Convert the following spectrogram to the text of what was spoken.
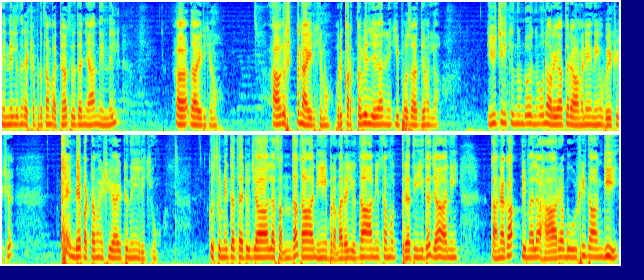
നിന്നിൽ നിന്ന് രക്ഷപ്പെടുത്താൻ പറ്റാത്ത ഞാൻ നിന്നിൽ ഇതായിരിക്കണു. ആകൃഷ്ടനായിരിക്കണു. ഒരു കർത്തവ്യം ചെയ്യാൻ എനിക്കിപ്പോൾ സാധ്യമല്ല. ജീവിച്ചിരിക്കുന്നുണ്ടോ എന്ന് പോലും അറിയാത്ത രാമനെ നീ ഉപേക്ഷിച്ച് എന്റെ പട്ടമഹിഷിയായിട്ട് നീ ഇരിക്കൂ. കുസുമിത തരുജാല സന്തതാനി ഭ്രമരയുധാനി സമുദ്രതീരജാനി കനക വിമലഹാരഭൂഷിതാംഗി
